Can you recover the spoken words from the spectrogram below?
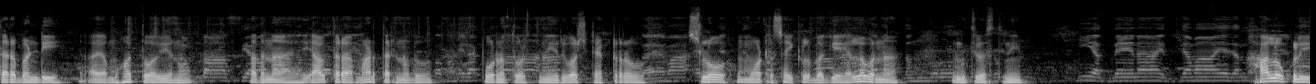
ತರಬಂಡಿ ಮಹತ್ವವೇನು ಅದನ್ನು ಯಾವ ಥರ ಮಾಡ್ತಾರೆ ಅನ್ನೋದು ಪೂರ್ಣ ತೋರಿಸ್ತೀನಿ. Reverse tractor, slow motor cycle ಬಗ್ಗೆ ಎಲ್ಲವನ್ನು ನಿಮಗೆ ತಿಳಿಸ್ತೀನಿ. ಹಾಲು ಕುಳಿ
